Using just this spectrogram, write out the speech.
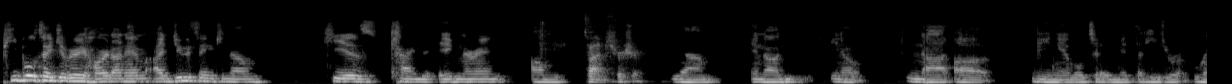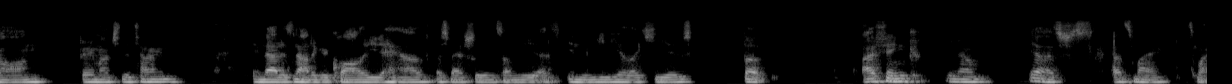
people take it very hard on him. I do think, you know, he is kind of ignorant. Um, times for sure. Yeah, and uh, you know, not uh being able to admit that he's wrong very much of the time, and that is not a good quality to have, especially in somebody that's in the media like he is. But I think, you know, yeah, that's just that's my that's my.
